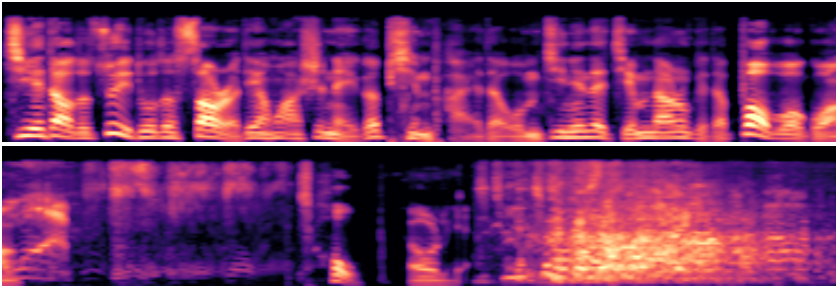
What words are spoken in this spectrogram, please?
接到的最多的骚扰电话是哪个品牌的？我们今天在节目当中给他曝曝光，臭不要脸！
